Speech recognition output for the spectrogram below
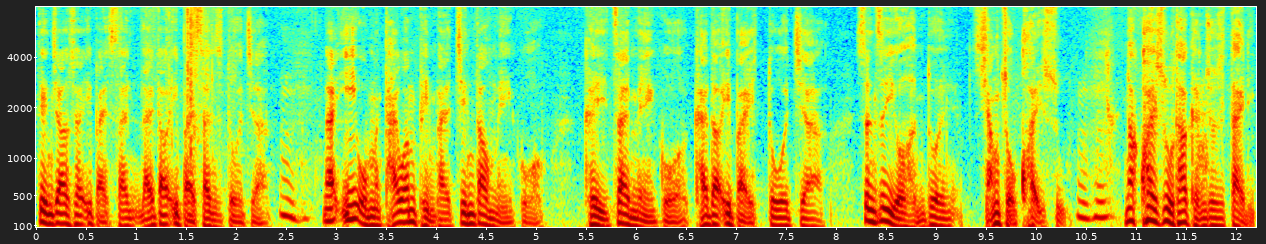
店家在一百三，来到一百三十多家，嗯，那一我们台湾品牌进到美国。可以在美国开到一百多家，甚至有很多人想走快速。嗯哼，那快速他可能就是代理，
